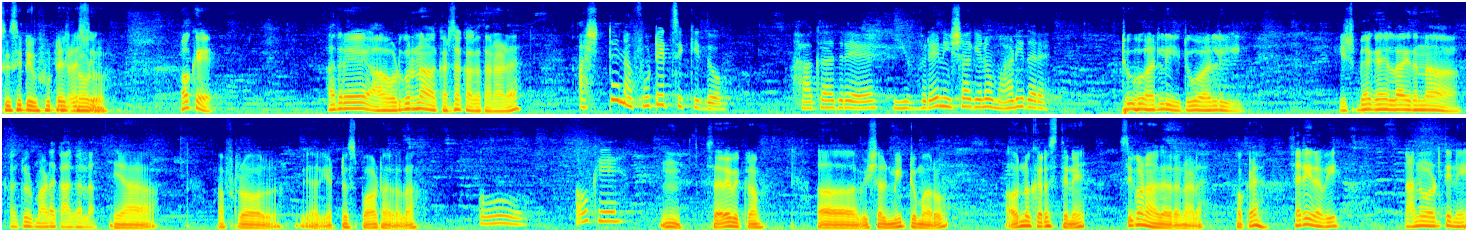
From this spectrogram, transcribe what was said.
C C T V footage ನೋಡು. ಓಕೆ ಆದರೆ ಆ ಹುಡುಗರನ್ನ ಕರ್ಸೋಕ್ಕಾಗತ್ತಾ ನಾಳೆ? ಅಷ್ಟೇ ನಾ ಫುಟೇಜ್ ಸಿಕ್ಕಿದ್ದು. ಹಾಗಾದರೆ ಇವರೇ ನಿಶಾಗೇನೋ ಮಾಡಿದ್ದಾರೆ ಟೂ ಅರ್ಲಿ ಟೂ ಅರ್ಲಿ ಇಷ್ಟು ಬೇಗ ಎಲ್ಲ ಇದನ್ನು ಕನ್ಕ್ಲೂಡ್ ಮಾಡೋಕ್ಕಾಗಲ್ಲ. Yeah after all we are get to spot ಅರಲ್ಲ ಓಕೆ. ಹ್ಞೂ ಸರಿ Vikram. We shall meet tomorrow ಅವ್ರನ್ನೂ ಕರೆಸ್ತೀನಿ. ಸಿಗೋಣ ಹಾಗಾದ್ರೆ ನಾಳೆ ಓಕೆ? ಸರಿ ರವಿ ನಾನು ನೋಡ್ತೀನಿ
